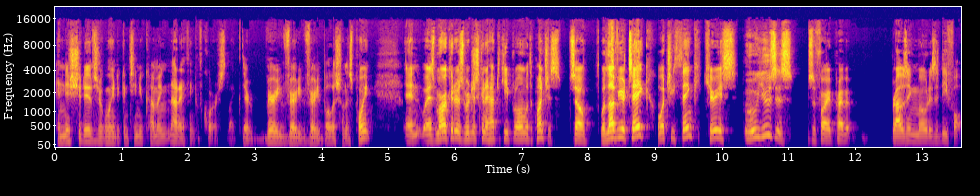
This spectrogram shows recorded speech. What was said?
initiatives are going to continue coming. Not, I think, of course, like they're very, very, very bullish on this point. And as marketers, we're just going to have to keep rolling with the punches. So, would love your take, what you think. Curious who uses Safari private browsing mode as a default.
